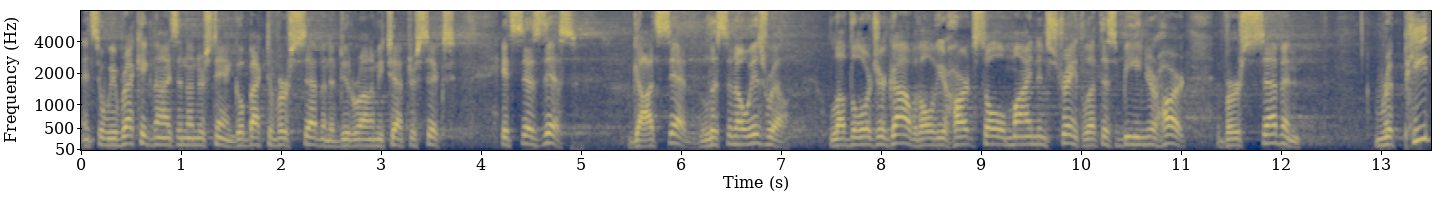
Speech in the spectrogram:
And so we recognize and understand. Go back to verse 7 of Deuteronomy chapter 6. It says this God said, Listen, O Israel, love the Lord your God with all of your heart, soul, mind, and strength. Let this be in your heart. Verse 7 Repeat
